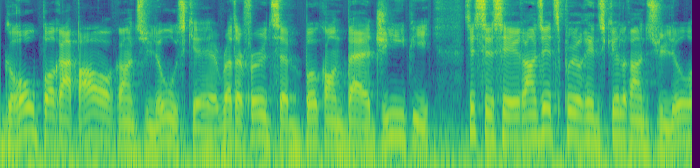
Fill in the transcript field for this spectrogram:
gros pas rapport rendu là, où ce que Rutherford se bat contre Badgie, puis c'est rendu un petit peu ridicule rendu là.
